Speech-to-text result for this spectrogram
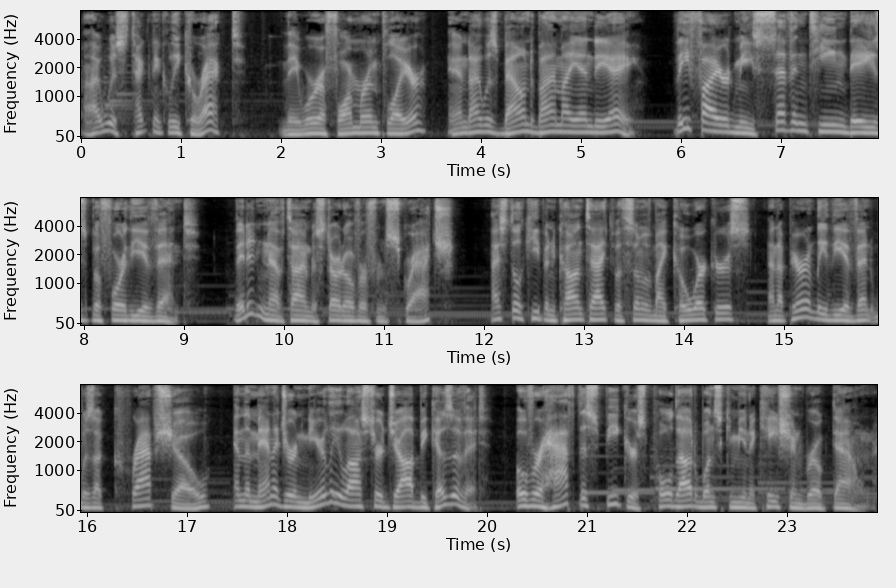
I was technically correct. They were a former employer, and I was bound by my NDA. They fired me 17 days before the event. They didn't have time to start over from scratch. I still keep in contact with some of my coworkers, and apparently the event was a crap show, and the manager nearly lost her job because of it. Over half the speakers pulled out once communication broke down.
